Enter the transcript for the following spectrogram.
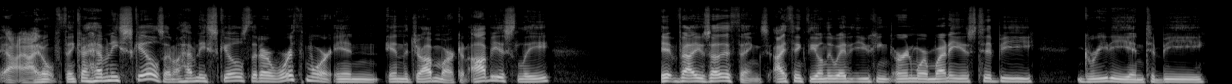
I don't think I have any skills. I don't have any skills that are worth more in in the job market. Obviously, it values other things. I think the only way that you can earn more money is to be greedy and to be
